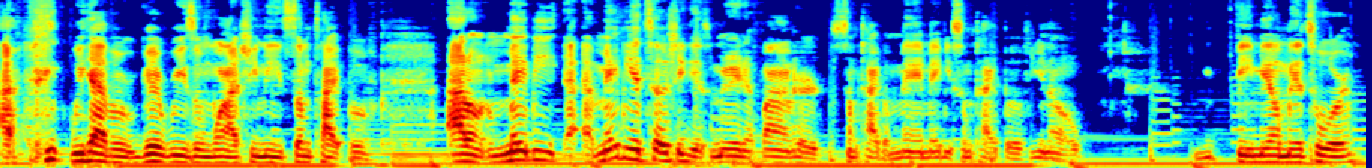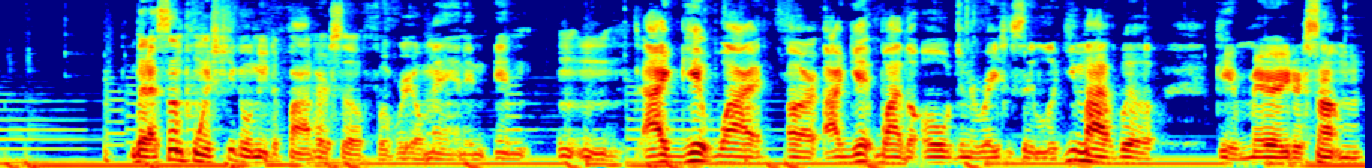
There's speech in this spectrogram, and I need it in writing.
I think we have a good reason why she needs some type of I don't maybe uh, maybe until she gets married and find her some type of man, maybe some type of you know female mentor. But at some point, she gonna need to find herself a real man, and and mm-mm. I get why, or I get why the old generation say, look, you might as well get married or something,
